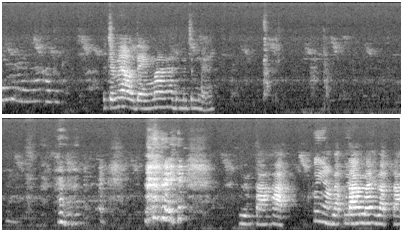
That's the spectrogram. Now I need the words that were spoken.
นิดนึงนะคะแต่จะไม่เอาแดงมากนะคะเดี๋ยวมันจะเหมือนลืมตาค่ะ ก็อย่างหลับตาไหมหลับตา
